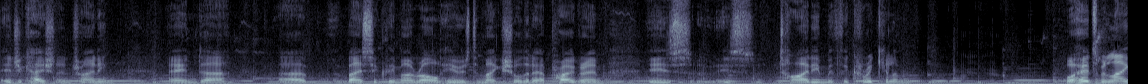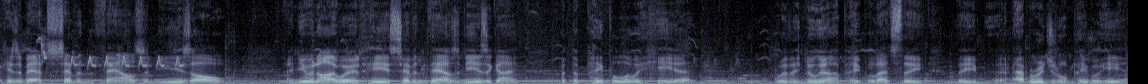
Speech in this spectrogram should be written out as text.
Education and Training and uh, uh basically my role here is to make sure that our program is, is tied in with the curriculum. Well, Herdsman Lake is about 7,000 years old. And you and I weren't here 7,000 years ago, but the people who were here were the Noongar people. That's the, the Aboriginal people here.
